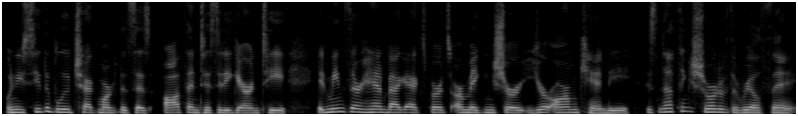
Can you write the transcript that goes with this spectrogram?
When you see the blue check mark that says Authenticity Guarantee, it means their handbag experts are making sure your arm candy is nothing short of the real thing.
